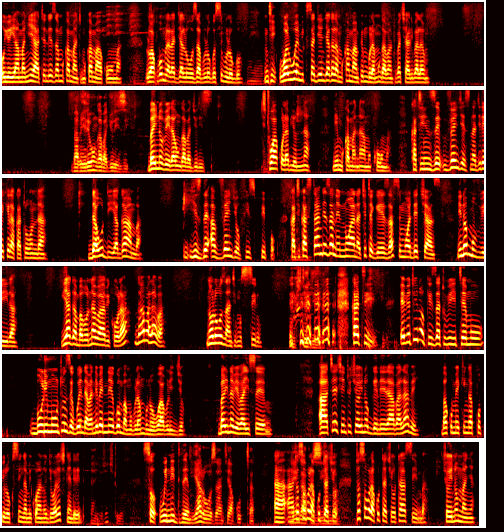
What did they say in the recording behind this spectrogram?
Oyo yamanye yatendeeza mukama nti mukama akuuma. Lwakuba omulala ajja lowooza bulogo si bulogo. Nti waliwo emikisa gye njagala mukama mpe mu bulamu ng'abantu bakyali balamu babeerewo ng'abajulizi balina obeerawo ng'abajulizi titwakola byonna. Naye mukama n'amukuuma. Kati nze vengeance nagirekera katonda. Dawudi yagamba is the avenger of his people. Kati kasitangeza nenwana kitegeeza simuwadde chance. Nina omuviira. Yagamba bonna babikola ngaabalaba nolowooza nti musiru. Kati ebyo tulina okkiriza tubiyitemu buli muntu nze gwendaba ne benneegomba mu bulamu buno obwa bulijjo balina bye bayiseemu. Ate ekintu kyolina okugenderera abalabe bakumakinga popular okusinga mikwano gyo wali okigenderedde so we need them. Ye alowooza nti akutta. Ah, ah, tosobola kutta kyo tosobola kutta kyotaasimba kyolina omumanya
